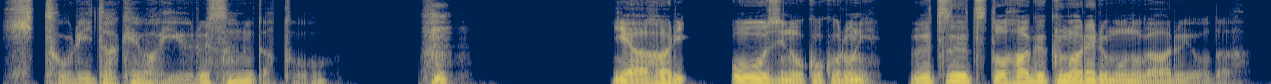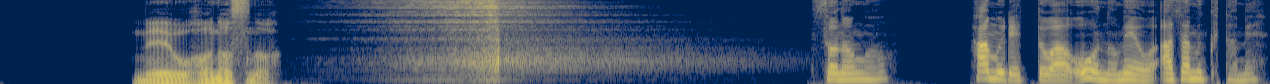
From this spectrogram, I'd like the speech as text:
一人だけは許さぬだと？ふん。やはり王子の心にうつうつと育まれるものがあるようだ。目を離すな。その後ハムレットは王の目を欺くため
